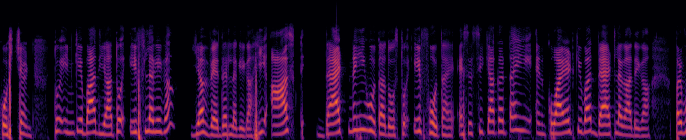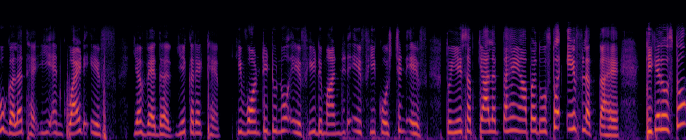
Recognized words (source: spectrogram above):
question तो इनके बाद या तो इफ़ लगेगा या वेदर लगेगा। ही आस्क्ड दैट नहीं होता दोस्तों इफ़ होता है। एसएससी क्या करता है? ही इंक्वायर्ड के बाद दैट लगा देगा। पर वो गलत है। ही इंक्वायर्ड इफ़ या वेदर, ये करेक्ट है। He wanted to know if he demanded if he question if तो ये सब क्या लगता है यहाँ पर दोस्तों? इफ़ लगता है। ठीक है दोस्तों?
